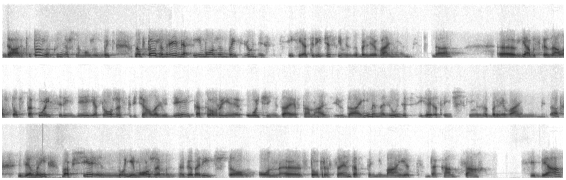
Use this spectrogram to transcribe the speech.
Да, это тоже, конечно, может быть. Но в то же время и может быть люди с психиатрическими заболеваниями. Да? Э, я бы сказала, что в такой среде я тоже встречала людей, которые очень за эвтаназию, да, именно люди с психиатрическими заболеваниями, да, где мы вообще ну, не можем говорить, что он э, сто процентов понимает до конца себя,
